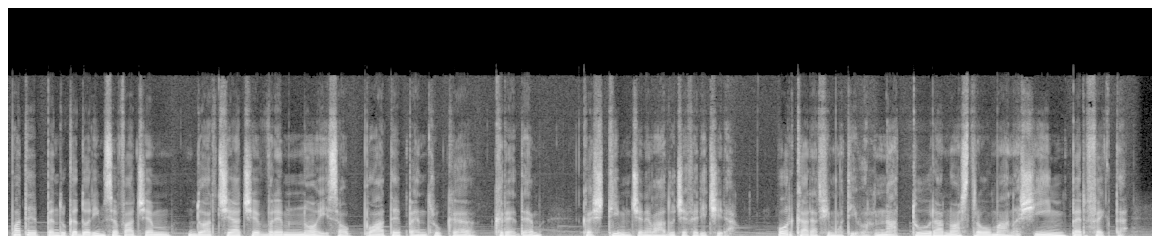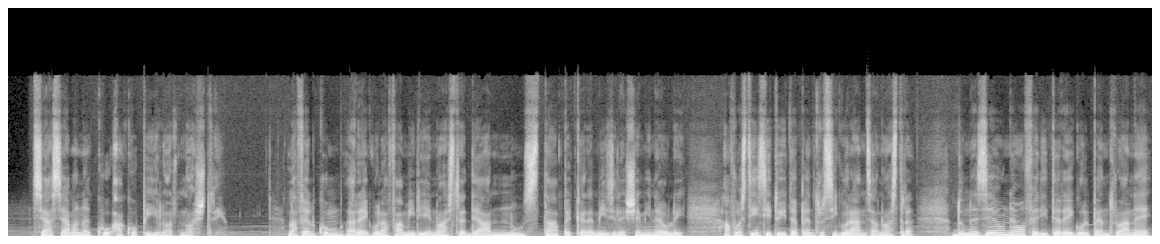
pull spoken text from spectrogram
Poate pentru că dorim să facem doar ceea ce vrem noi sau poate pentru că credem că știm ce ne va aduce fericirea. Oricare ar fi motivul, natura noastră umană și imperfectă se aseamănă cu a copiilor noștri la fel cum regula familiei noastre de a nu sta pe cărămizile șemineului a fost instituită pentru siguranța noastră, Dumnezeu ne-a oferit reguli pentru a ne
